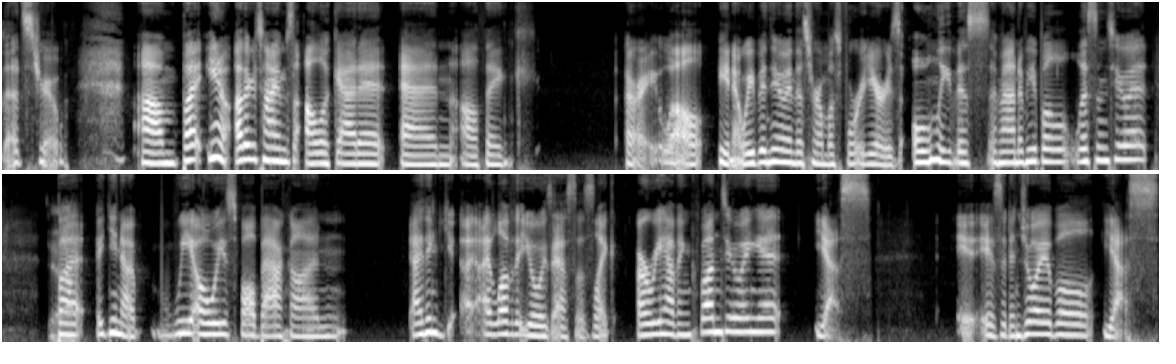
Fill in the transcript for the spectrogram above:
That's true. Um, but you know, other times I'll look at it and I'll think, all right, well, you know, we've been doing this for almost four years. Only this amount of people listen to it. yeah. But you know, we always fall back on. I think I I love that you always ask us, like, are we having fun doing it? Yes. Is it enjoyable? Yes.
